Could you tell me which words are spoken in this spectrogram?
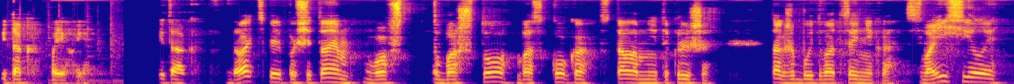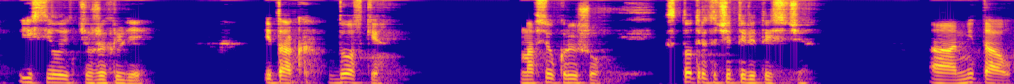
Итак, поехали. Итак, давайте теперь посчитаем, во, во что, во сколько стала мне эта крыша. Также будет два ценника. Свои силы и силы чужих людей. Итак, доски на всю крышу 134 тысячи. А, металл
